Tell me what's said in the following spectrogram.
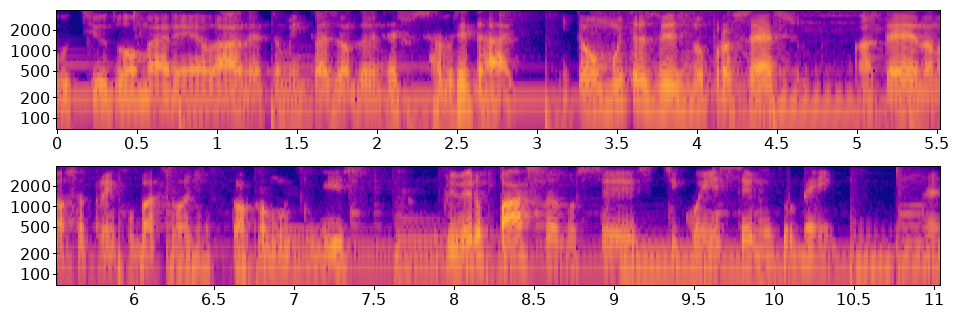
o tio do Homem-Aranha lá, né, também traz uma grande responsabilidade. Então, muitas vezes no processo, até na nossa pré-incubação a gente toca muito nisso, o primeiro passo é você se conhecer muito bem, né,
